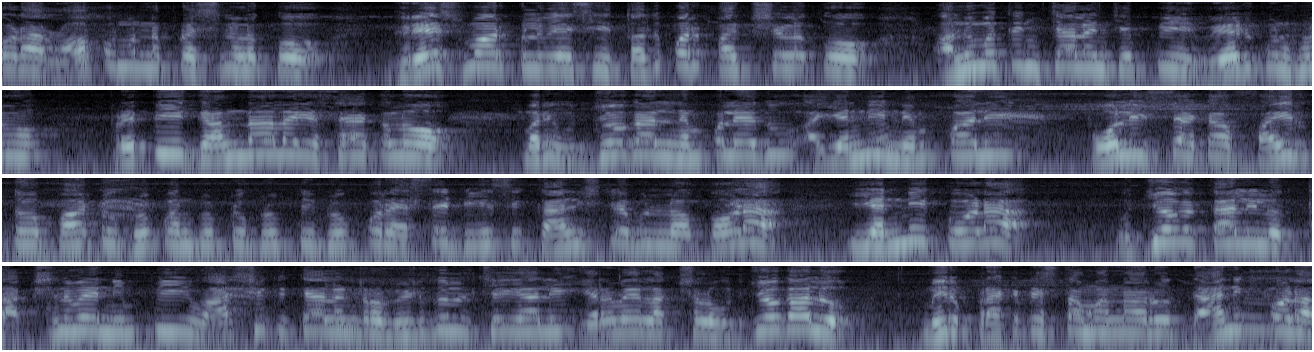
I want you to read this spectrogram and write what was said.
కూడా లోపమున్న ప్రశ్నలకు గ్రేస్ మార్కులు వేసి తదుపరి పరీక్షలకు అనుమతించాలని చెప్పి వేడుకుంటున్నాం. ప్రతి గ్రంథాలయ శాఖలో మరి ఉద్యోగాలు నింపలేదు. అవన్నీ నింపాలి. పోలీస్ శాఖ ఫైర్తో పాటు group one group two group three group four SI DSC కానిస్టేబుల్లో కూడా ఇవన్నీ కూడా ఉద్యోగ ఖాళీలు తక్షణమే నింపి వార్షిక క్యాలెండర్ విడుదల చేయాలి. ఇరవై లక్షల ఉద్యోగాలు మీరు ప్రకటిస్తామన్నారు. దానికి కూడా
